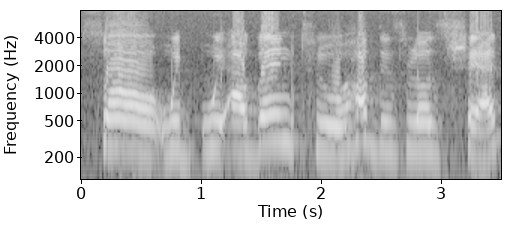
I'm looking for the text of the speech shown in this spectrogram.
So we, we are going to have these laws shared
